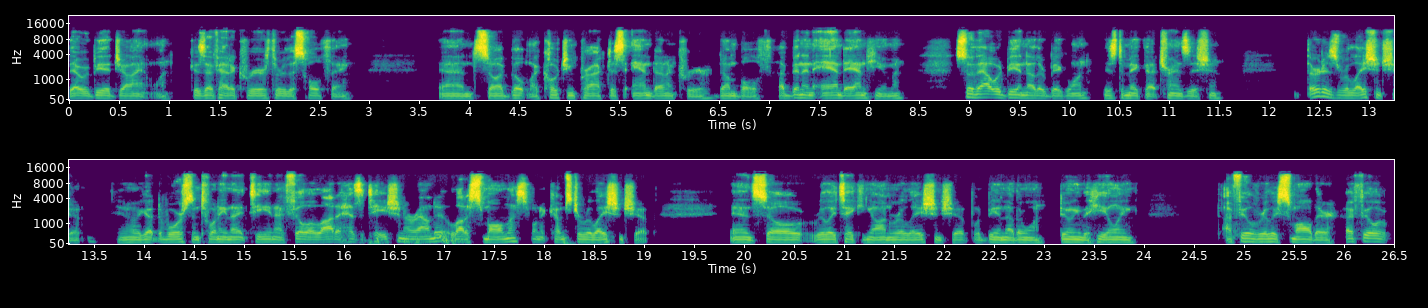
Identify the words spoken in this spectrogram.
that would be a giant one because I've had a career through this whole thing. And so I built my coaching practice and done a career, done both. I've been an and and human. So that would be another big one is to make that transition. Third is relationship. You know, I got divorced in 2019. I feel a lot of hesitation around it, a lot of smallness when it comes to relationship. And so really taking on relationship would be another one, doing the healing. I feel really small there. I feel,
